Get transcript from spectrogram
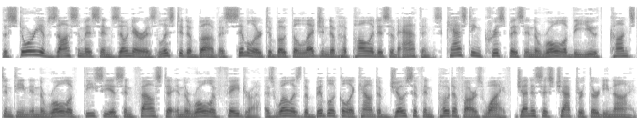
The story of Zosimus and Zonaras listed above is similar to both the legend of Hippolytus of Athens casting Crispus in the role of the youth, Constantine in the role of Theseus and Fausta in the role of Phaedra as well as the biblical account of Joseph and Potiphar's wife Genesis chapter 39.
